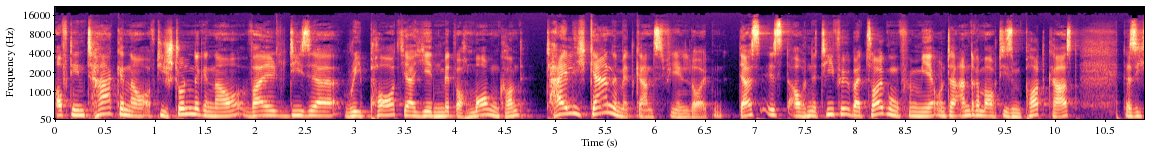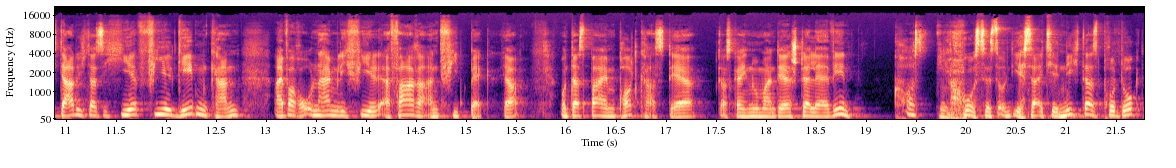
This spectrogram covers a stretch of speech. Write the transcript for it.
auf den Tag genau, auf die Stunde genau, weil dieser Report ja jeden Mittwochmorgen kommt, teile ich gerne mit ganz vielen Leuten. Das ist auch eine tiefe Überzeugung von mir, unter anderem auch diesem Podcast, dass ich dadurch, dass ich hier viel geben kann, einfach unheimlich viel erfahre an Feedback, ja. Und das bei einem Podcast, der, das kann ich nur mal an der Stelle erwähnen, kostenlos ist und ihr seid hier nicht das Produkt,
